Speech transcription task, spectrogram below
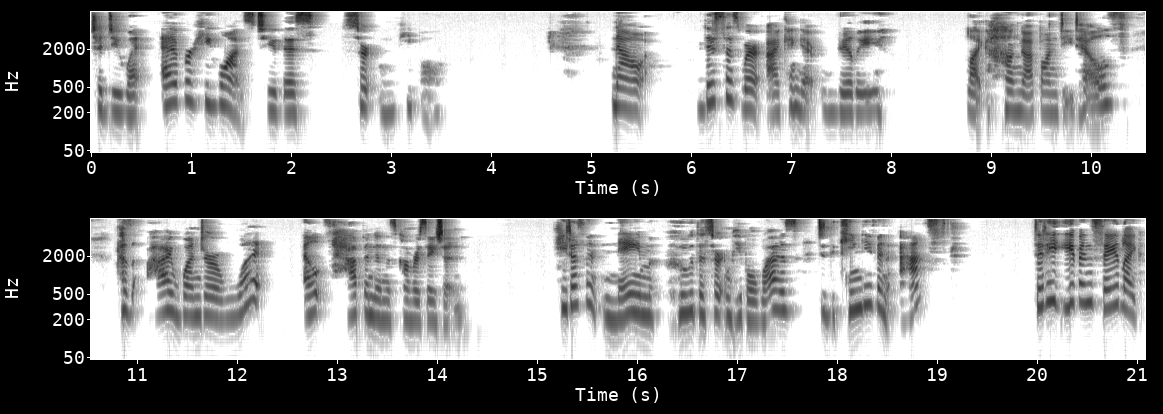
to do whatever he wants to this certain people. Now, this is where I can get really like hung up on details because I wonder what else happened in this conversation. He doesn't name who the certain people was. Did the king even ask? Did he even say, like,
